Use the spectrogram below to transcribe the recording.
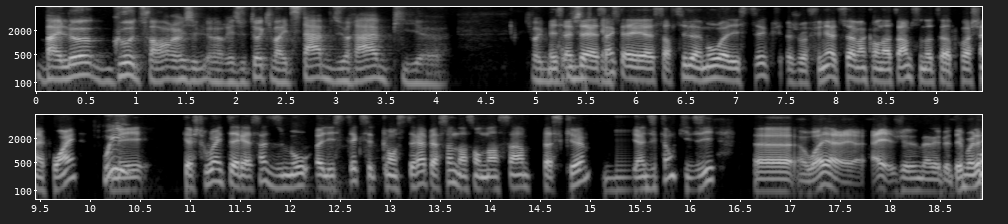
ben là, good, tu vas avoir un, résultat qui va être stable, durable, puis euh, qui va être Mais c'est intéressant que tu aies sorti le mot holistique. Je vais finir là-dessus avant qu'on entende sur notre prochain point. Oui. Mais ce que je trouve intéressant du mot holistique, c'est de considérer la personne dans son ensemble. Parce qu'il y a un dicton qui dit euh, Ouais, euh, je vais me répéter, moi là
